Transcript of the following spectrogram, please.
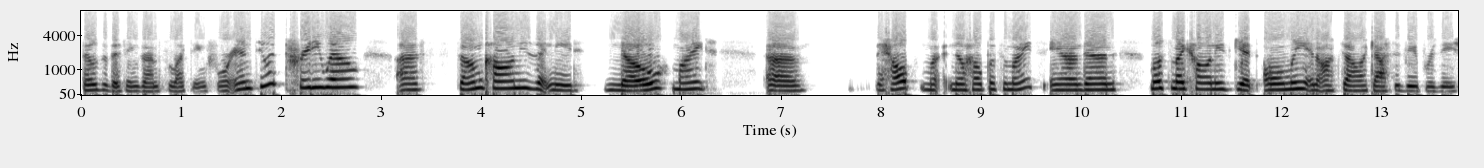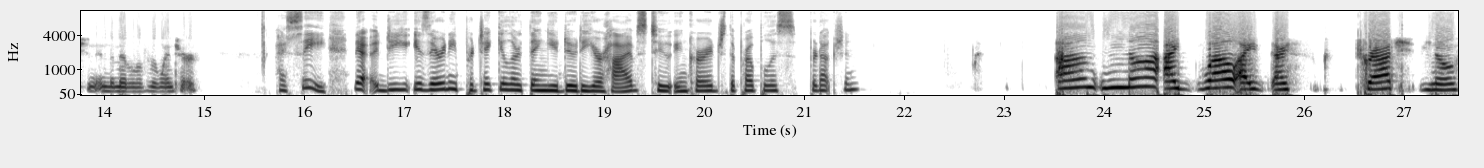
those are the things I'm selecting for and do it pretty well. Uh, some colonies that need no mite uh, help, no help with the mites, and then most of my colonies get only an oxalic acid vaporization in the middle of the winter. I see. Now, do you, is there any particular thing you do to your hives to encourage the propolis production? Um, not I. Well, I I scratch you know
